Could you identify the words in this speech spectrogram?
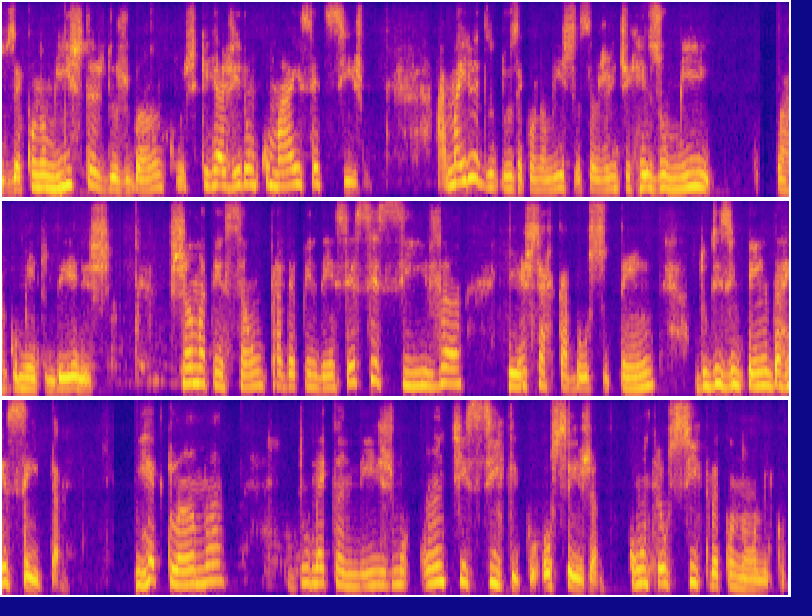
os economistas dos bancos que reagiram com mais ceticismo. A maioria dos economistas, se a gente resumir o argumento deles, chama atenção para a dependência excessiva que este arcabouço tem do desempenho da receita e reclama do mecanismo anticíclico, ou seja, contra o ciclo econômico.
